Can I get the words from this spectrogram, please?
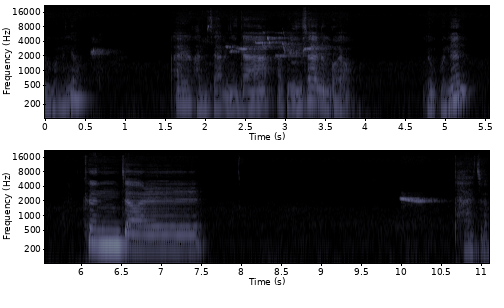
요거는요. 아유 감사합니다 하고 인사하는 거요. 요거는? 큰절. 다죠.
